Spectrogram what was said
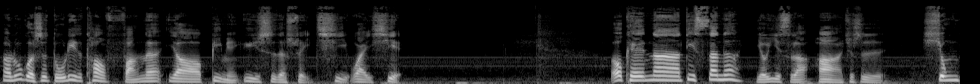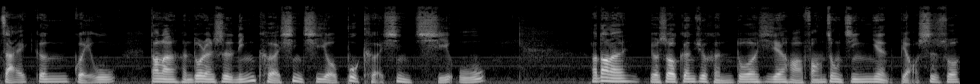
啊，如果是独立的套房呢，要避免浴室的水汽外泄。OK，那第三呢，有意思了啊，就是凶宅跟鬼屋。当然，很多人是宁可信其有，不可信其无。那当然，有时候根据很多一些哈防重经验表示说，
